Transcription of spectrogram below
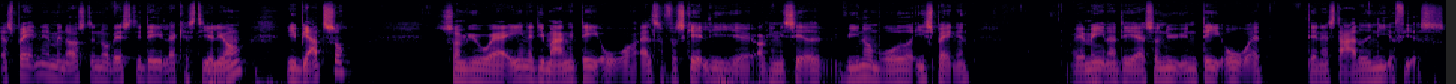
af Spanien, men også den nordvestlige del af Castilla León, i Biazzo, som jo er en af de mange DO'er, altså forskellige øh, organiserede vinområder i Spanien. Og jeg mener, det er så ny en DO, at den er startet i 89.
